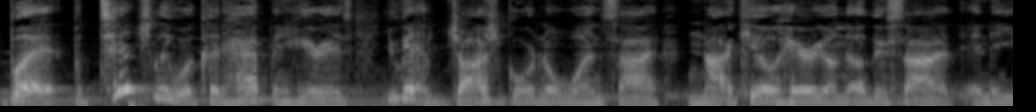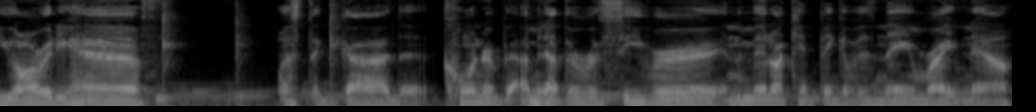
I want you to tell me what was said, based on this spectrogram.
But potentially, what could happen here is you could have Josh Gordon on one side, N'Keal Harry on the other side, and then you already have what's the guy, the cornerback? I mean, not the receiver in the middle. I can't think of his name right now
